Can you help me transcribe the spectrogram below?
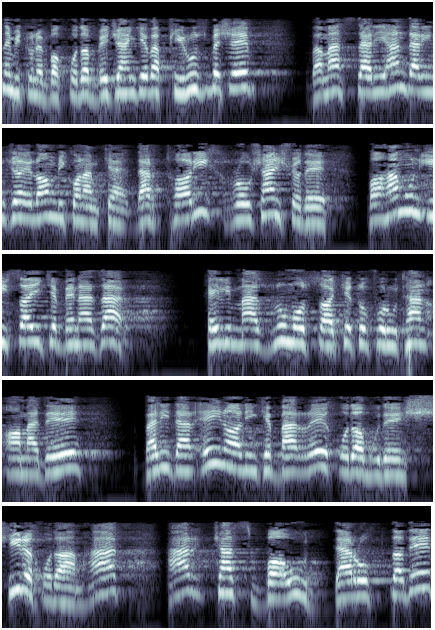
نمی‌تونه با خدا بجنگه و پیروز بشه و من سریعا در اینجا اعلام می‌کنم که در تاریخ روشن شده با همون عیسایی که به نظر خیلی مظلوم و ساکت و فروتن آمده ولی در عین حال اینکه بره خدا بوده شیر خدا هم هست هر کس با او در افتاده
